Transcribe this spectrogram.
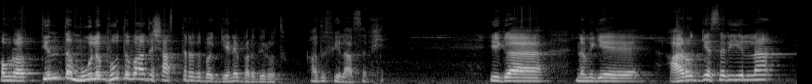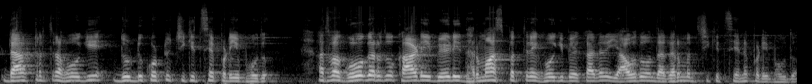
ಅವರು ಅತ್ಯಂತ ಮೂಲಭೂತವಾದ ಶಾಸ್ತ್ರದ ಬಗ್ಗೆನೇ ಬರೆದಿರೋದು, ಅದು ಫಿಲಾಸಫಿ ಈಗ ನಮಗೆ ಆರೋಗ್ಯ ಸರಿಯಿಲ್ಲ ಡಾಕ್ಟ್ರ್ ಹತ್ರ ಹೋಗಿ ದುಡ್ಡು ಕೊಟ್ಟು ಚಿಕಿತ್ಸೆ ಪಡೆಯಬಹುದು. ಅಥವಾ ಗೋಗರದು, ಕಾಡಿ, ಬೇಡಿ, ಧರ್ಮಾಸ್ಪತ್ರೆಗೆ ಹೋಗಿ ಬೇಕಾದರೆ ಯಾವುದೋ ಒಂದು ಅಧರ್ಮದ ಚಿಕಿತ್ಸೆಯನ್ನು ಪಡೆಯಬಹುದು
